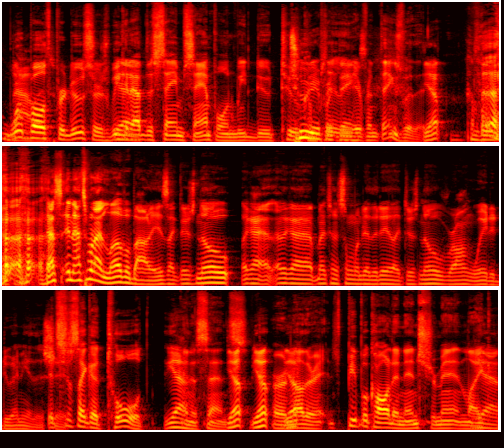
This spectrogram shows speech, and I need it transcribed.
we're ballad. both producers. We could have the same sample and we'd do two, Two different completely things. different things with it. Yep, completely. that's and that's what I love about it is like there's no like I, I think I mentioned to someone the other day like there's no wrong way to do any of this It's shit. just like a tool, Yeah. in a sense. Yep, yep, Or yep. another. People call it an instrument, and like yeah,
